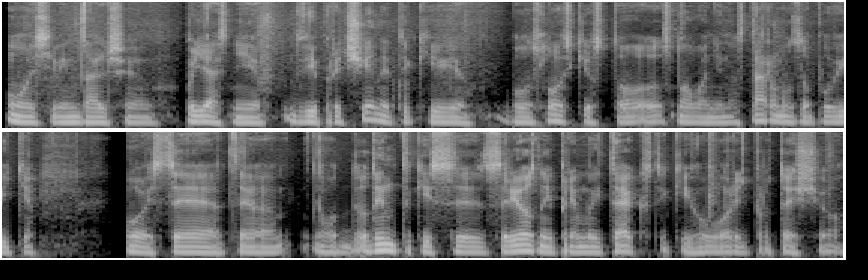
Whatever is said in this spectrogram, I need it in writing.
Ось він далі пояснює дві причини, такі богословські, основані на старому заповіті. Ось це, це один такий серйозний прямий текст, який говорить про те, що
